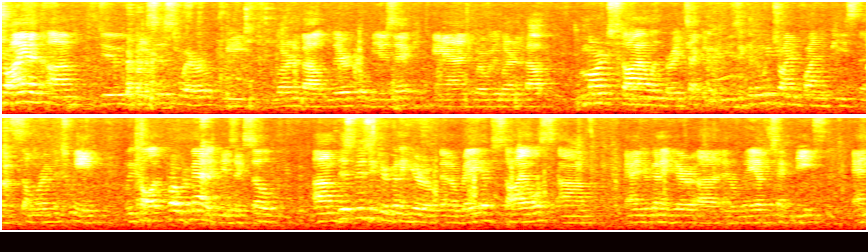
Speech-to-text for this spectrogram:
try and um, do pieces where we learn about lyrical music and where we learn about march style and very technical music, and then we try and find a piece that's somewhere in between. We call it programmatic music. So um, this music you're going to hear an array of styles, um, and you're going to hear uh, an array of techniques, and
